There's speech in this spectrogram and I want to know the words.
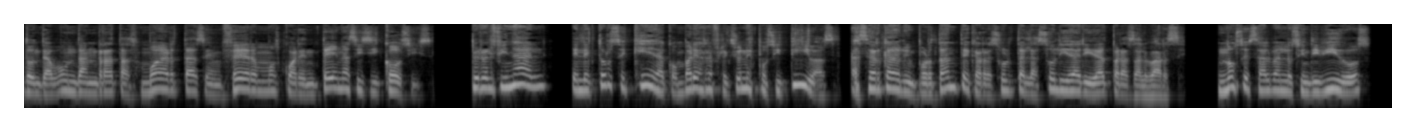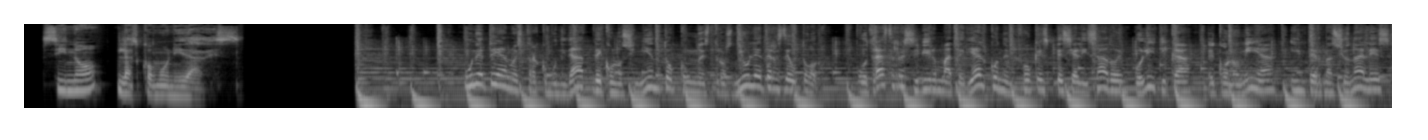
donde abundan ratas muertas, enfermos, cuarentenas y psicosis. Pero al final, el lector se queda con varias reflexiones positivas acerca de lo importante que resulta la solidaridad para salvarse. No se salvan los individuos, sino las comunidades. Únete a nuestra comunidad de conocimiento con nuestros newsletters de autor. Podrás recibir material con enfoque especializado en política, economía, internacionales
